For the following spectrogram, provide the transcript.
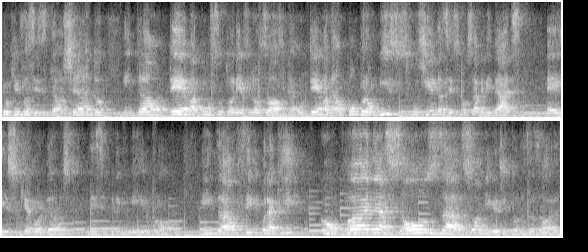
E o que vocês estão achando? Então, tema consultoria filosófica, o tema não, compromissos, fugir das responsabilidades, é isso que abordamos nesse primeiro bloco. Então, fique por aqui com Vânia Souza, sua amiga de todas as horas.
